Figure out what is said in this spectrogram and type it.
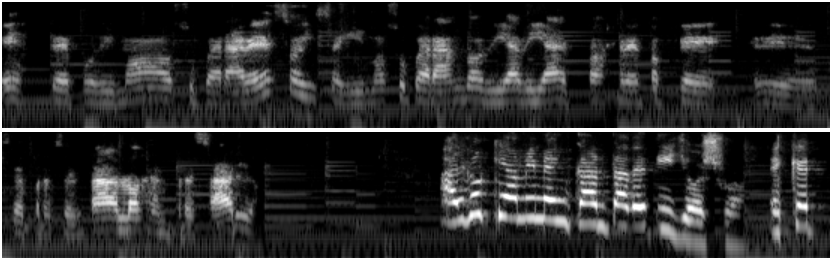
este, pudimos superar eso y seguimos superando día a día estos retos que se presentan a los empresarios. Algo que a mí me encanta de ti, Joshua, es que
